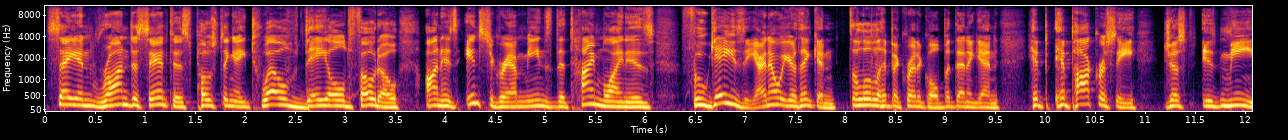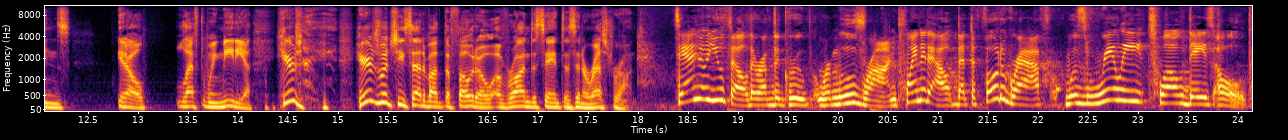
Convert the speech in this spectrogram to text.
saying Ron DeSantis posting a 12-day-old photo on his Instagram means the timeline is fugazi. I know what you're thinking. It's a little hypocritical, but then again, hip hypocrisy just is, means, you know, left-wing media. Here's, here's what she said about the photo of Ron DeSantis in a restaurant. Daniel Uhlfelder of the group Remove Ron pointed out that the photograph was really 12 days old.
